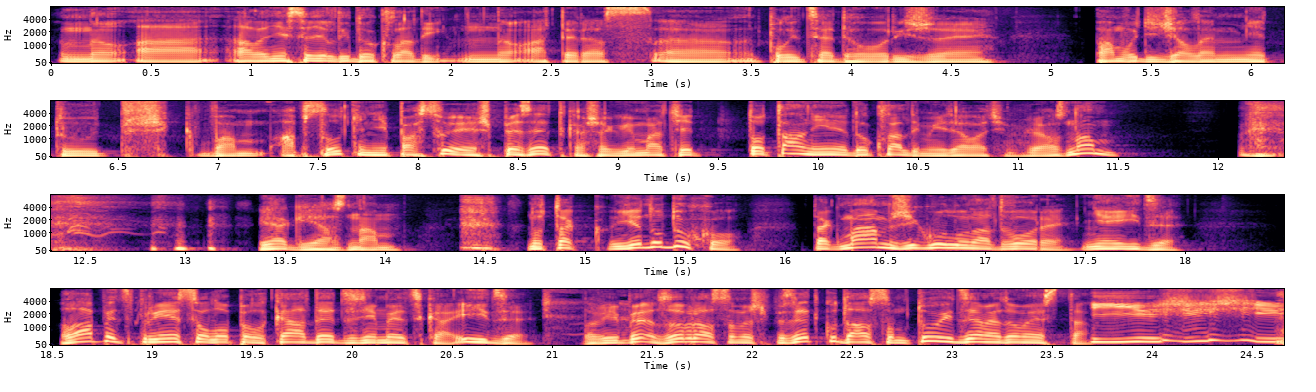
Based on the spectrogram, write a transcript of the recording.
No a, ale nesedeli doklady. No a teraz uh, policajt hovorí, že pán vodič, ale mne tu však vám absolútne nepasuje špz však vy máte totálne iné doklady, mi dávate. Ja znam. Jak ja znam? No tak jednoducho. Tak mám žigulu na dvore, neíde. Chlapec priniesol Opel Kadett z Nemecka, ide. No vybe- Zobral som špz dal som tu, ideme do mesta. Ježiši.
